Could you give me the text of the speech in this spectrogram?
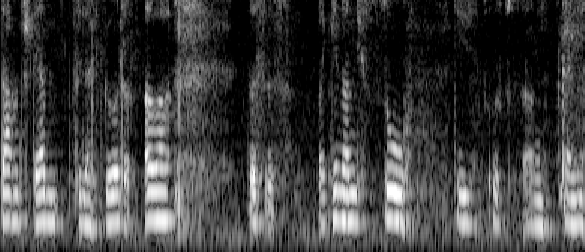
daran sterben vielleicht würde. Aber das ist bei Kindern nicht so, die sozusagen keine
